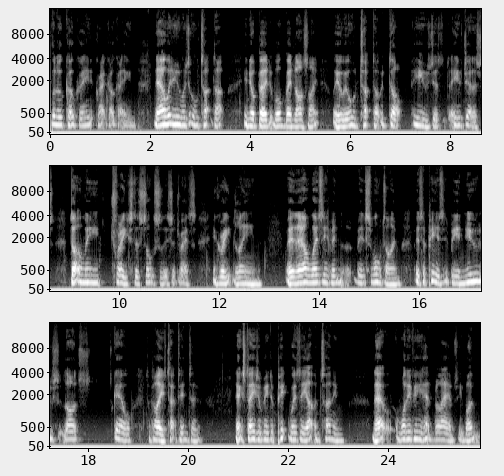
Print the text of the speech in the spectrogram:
full of cocaine, crack cocaine. Now when he was all tucked up in your bed, warm bed last night. We were all tucked up with Dot. He was just, he was jealous. Dot and me traced the source of this address. in Great Lane. Where now Wesley's been been small time, but it appears to be a new large scale supply tapped into. Next stage will be to pick Wesley up and turn him. Now, what if he had blabs? He won't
